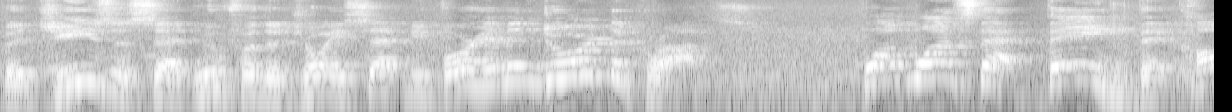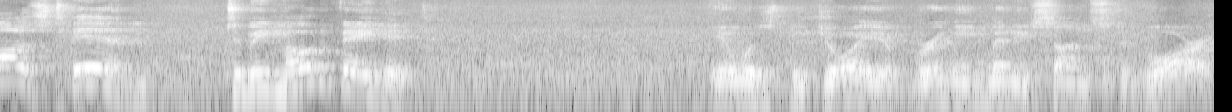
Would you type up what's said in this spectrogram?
But Jesus said, Who for the joy set before him endured the cross. What was that thing that caused him to be motivated? It was the joy of bringing many sons to glory.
